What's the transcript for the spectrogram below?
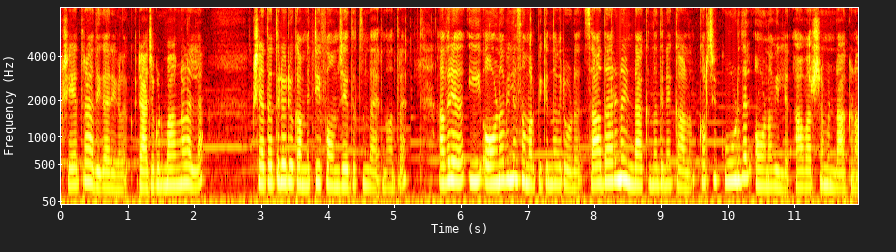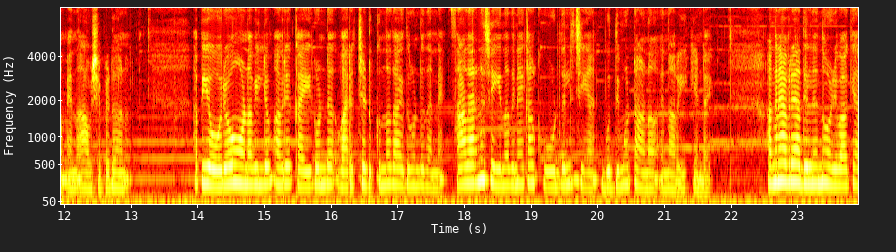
ക്ഷേത്രാധികാരികൾ രാജകുടുംബാംഗങ്ങളല്ല ക്ഷേത്രത്തിലൊരു കമ്മിറ്റി ഫോം ചെയ്തിട്ടുണ്ടായിരുന്നു അത്രേ. അവർ ഈ ഓണവില്ല് സമർപ്പിക്കുന്നവരോട് സാധാരണ ഉണ്ടാക്കുന്നതിനേക്കാളും കുറച്ച് കൂടുതൽ ഓണവില്ല് ആ വർഷം ഉണ്ടാക്കണം എന്ന് ആവശ്യപ്പെടുകയാണ്. അപ്പോൾ ഈ ഓരോ ഓണവില്ലും അവർ കൈകൊണ്ട് വരച്ചെടുക്കുന്നതായതുകൊണ്ട് തന്നെ സാധാരണ ചെയ്യുന്നതിനേക്കാൾ കൂടുതൽ ചെയ്യാൻ ബുദ്ധിമുട്ടാണ് എന്ന് അറിയിക്കുകയുണ്ടായി അങ്ങനെ അവരെ അതിൽ നിന്ന് ഒഴിവാക്കി ആ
